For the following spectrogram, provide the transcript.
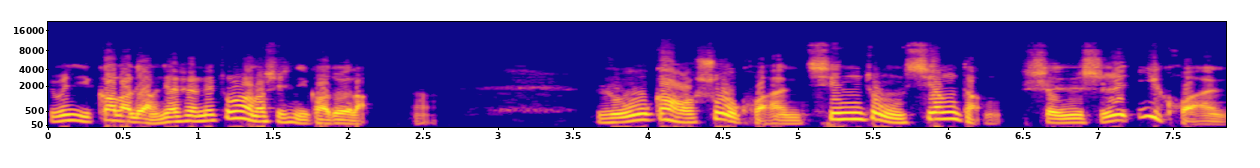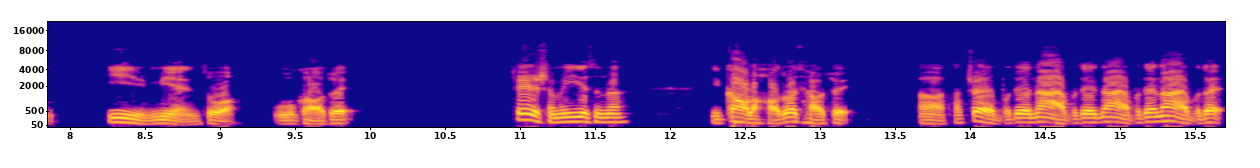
因为你告了两件事，那重要的事情你告对了啊。如告数款轻重相等，审实一款，亦免作诬告罪。这是什么意思呢？你告了好多条罪啊，他这也不对，那也不对，那也不对，那也不对，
